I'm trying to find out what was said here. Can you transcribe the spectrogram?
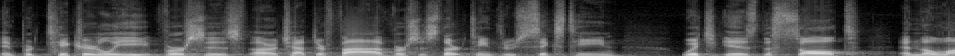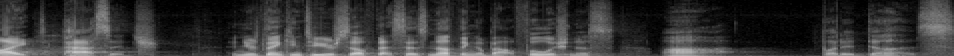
and particularly verses, uh, chapter 5, verses 13 through 16, which is the salt and the light passage. And you're thinking to yourself, that says nothing about foolishness. Ah, but it does.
